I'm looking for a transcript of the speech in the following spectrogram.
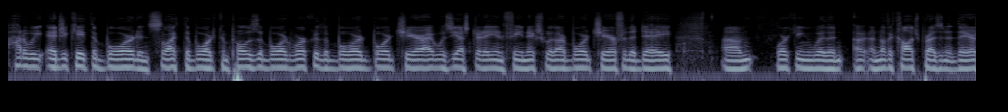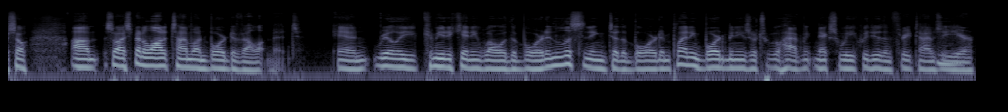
how do we educate the board and select the board, compose the board, work with the board, board chair. I was yesterday in Phoenix with our board chair for the day, um, working with an, a, another college president there. So, um, so I spent a lot of time on board development and really communicating well with the board and listening to the board and planning board meetings, which we'll have next week. We do them three times mm-hmm. a year.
